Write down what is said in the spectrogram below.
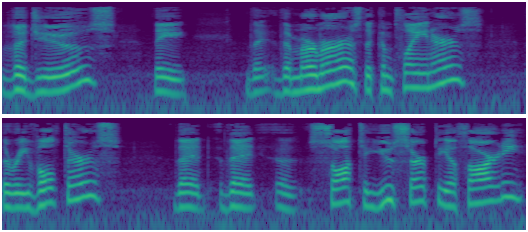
the Jews, the, the, the murmurers, the complainers, the revolters, that, that uh, sought to usurp the authority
